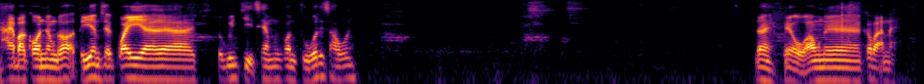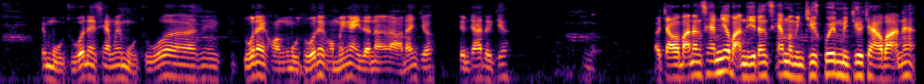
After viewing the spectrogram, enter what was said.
hai ba con trong đó tí em sẽ quay uh, cho quý anh chị xem con chúa thế sau ấy. đây cái ổ ong này, các bạn này. Cái mủ chúa này xem cái mủ chúa à, chúa này khoảng mủ chúa này khoảng mấy ngày giờ là ở đây chưa? Kiểm tra được chưa? Ở chào bạn đang xem nhé bạn gì đang xem mà mình chưa quên mình chưa chào bạn á.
